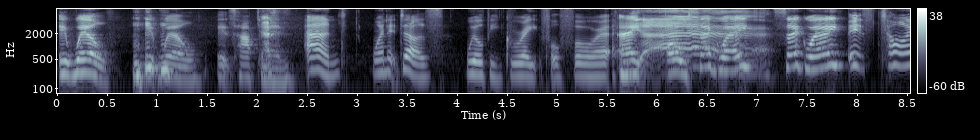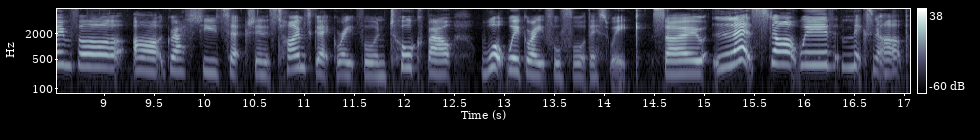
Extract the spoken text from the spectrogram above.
It will. It will. It's happening. And when it does, we'll be grateful for it. Hey, oh, segue, segue. It's time for our gratitude section. It's time to get grateful and talk about what we're grateful for this week. So let's start with mixing it up.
